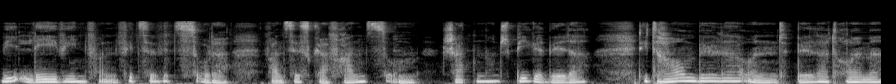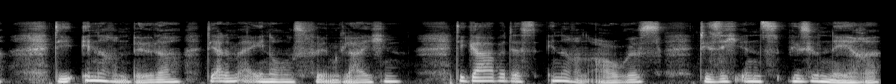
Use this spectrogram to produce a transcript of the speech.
wie Levin von Fitzewitz oder Franziska Franz um Schatten- und Spiegelbilder, die Traumbilder und Bilderträume, die inneren Bilder, die einem Erinnerungsfilm gleichen, die Gabe des inneren Auges, die sich ins Visionäre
